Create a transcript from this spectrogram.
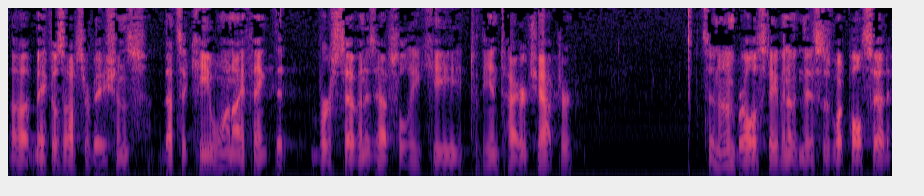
uh, make those observations, that's a key one. I think that verse 7 is absolutely key to the entire chapter. It's an umbrella statement, and this is what Paul said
